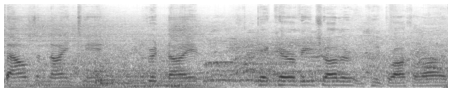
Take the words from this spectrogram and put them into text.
2019. Good night. Take care of each other and keep rock alive.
